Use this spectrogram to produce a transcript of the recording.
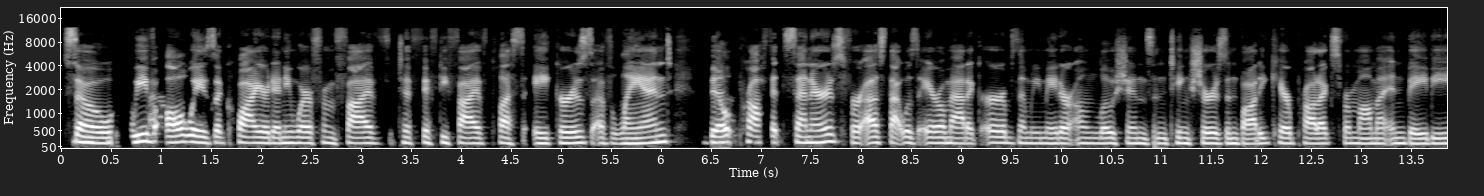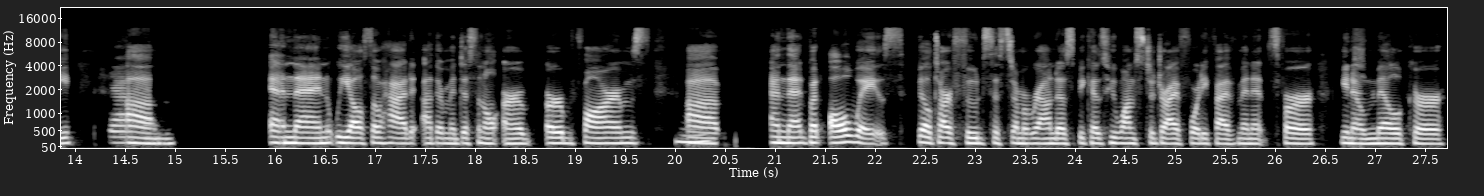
So mm-hmm. we've always acquired anywhere from five to 55 plus acres of land, built profit centers. For us, that was aromatic herbs, and we made our own lotions and tinctures and body care products for mama and baby. Yeah. Um, and then we also had other medicinal herb herb farms. Mm-hmm. Um, and then but always built our food system around us because who wants to drive 45 minutes for you know milk or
